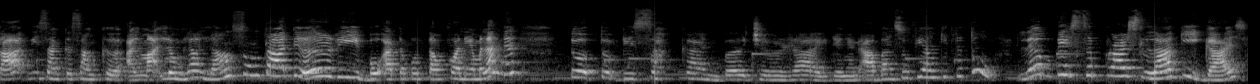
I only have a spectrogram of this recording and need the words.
tak disangka-sangka. Al-maklumlah langsung tak ada ribut ataupun taufan yang melanda. Tuk-tuk disahkan bercerai dengan Abang Sufian kita tu. Lebih surprise lagi guys.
